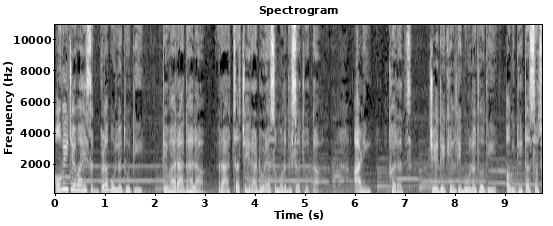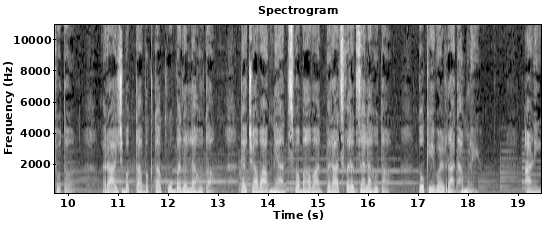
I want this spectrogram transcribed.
ओवी जेव्हा हे सगळं बोलत होती तेव्हा राधाला राजचा चेहरा डोळ्यासमोर दिसत होता. आणि खरंच जे देखील ती बोलत होती अगदी तसंच होतं. राज बघता बघता खूप बदलला होता. त्याच्या वागण्यात स्वभावात बराच फरक झाला होता. तो केवळ राधामुळे. आणि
